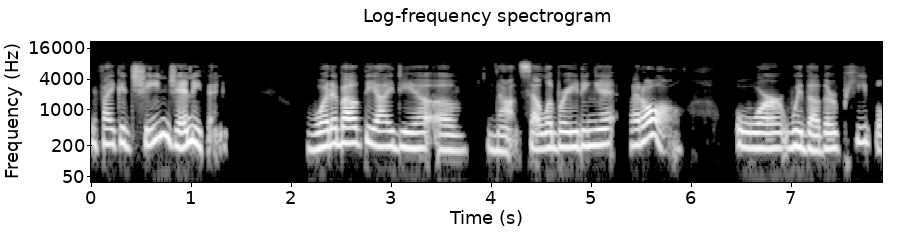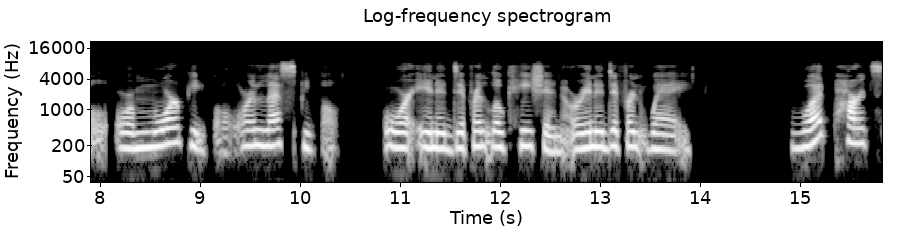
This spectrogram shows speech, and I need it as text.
if I could change anything? What about the idea of not celebrating it at all, or with other people, or more people, or less people, or in a different location, or in a different way? What parts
